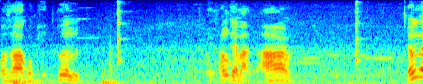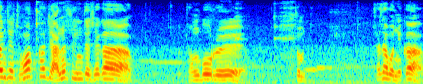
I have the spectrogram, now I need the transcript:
고소하고 깊은 성게 맛. 아. 여기가 이제 정확하지 않을 수 있는데 제가 정보를 좀 찾아보니까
